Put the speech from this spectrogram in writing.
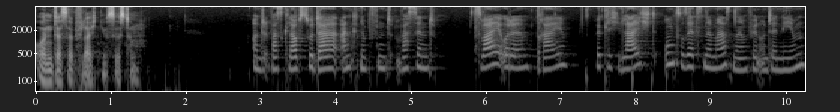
Und deshalb vielleicht New System. Und was glaubst du da anknüpfend, was sind zwei oder drei wirklich leicht umzusetzende Maßnahmen für ein Unternehmen,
